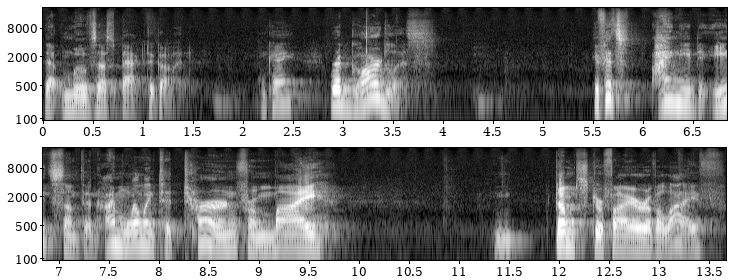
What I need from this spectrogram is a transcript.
that moves us back to God. Okay? Regardless. If it's, I need to eat something, I'm willing to turn from my dumpster fire of a life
